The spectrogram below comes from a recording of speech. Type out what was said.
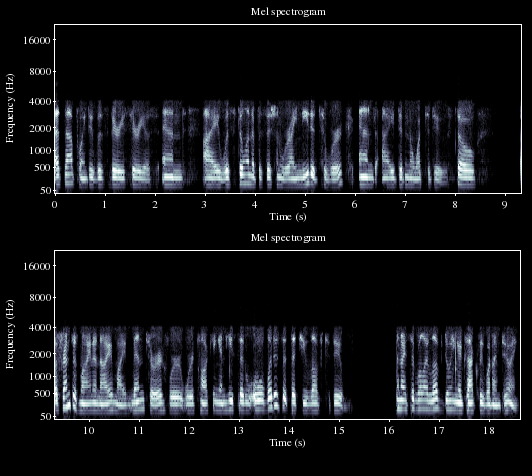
at that point it was very serious. And I was still in a position where I needed to work and I didn't know what to do. So a friend of mine and I, my mentor, were, were talking and he said, Well, what is it that you love to do? And I said, Well, I love doing exactly what I'm doing.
